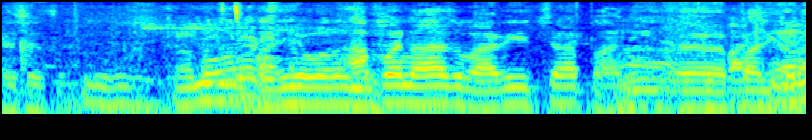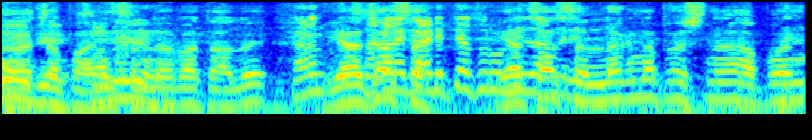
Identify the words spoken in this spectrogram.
त्याचं? आपण आज वारीच्या पाणी अं, पालखीच्या पाणी संदर्भात आलोय. याचा याचा. संलग्न प्रश्न आपण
